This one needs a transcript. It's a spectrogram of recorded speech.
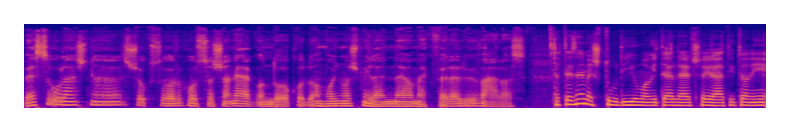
beszólásnál sokszor hosszasan elgondolkodom, hogy most mi lenne a megfelelő válasz. Tehát ez nem egy stúdium, amit el lehet sajátítani,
